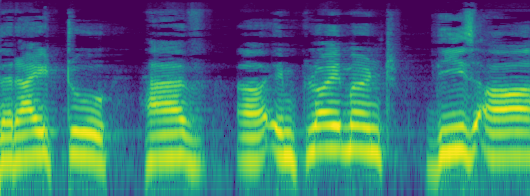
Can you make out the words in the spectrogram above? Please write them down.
the right to have employment these are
